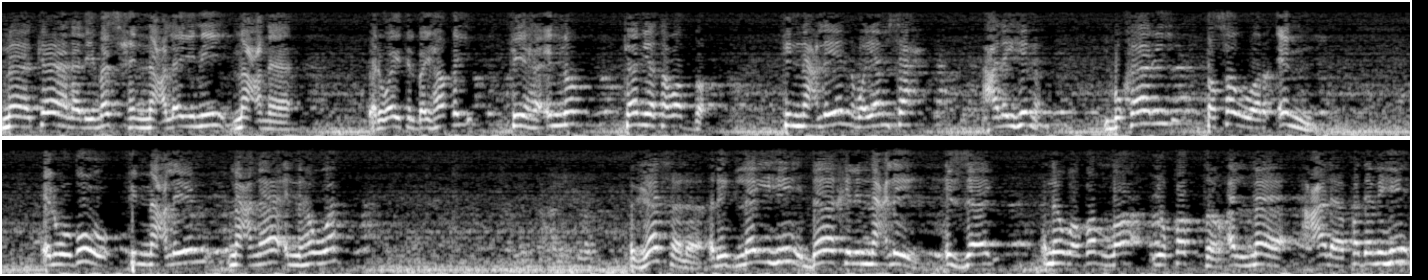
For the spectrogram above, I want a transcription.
ما كان لمسح النعلين معنى. رواية البيهقي فيها إنه كان يتوضأ. في النعلين ويمسح عليهما البخاري تصور إن الوضوء في النعلين معناه إن هو غسل رجليه داخل النعلين. إزاي؟ انه ظل يقطر الماء على قدمه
